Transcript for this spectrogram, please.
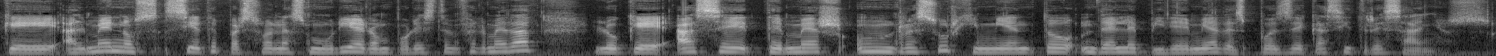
que al menos siete personas murieron por esta enfermedad, lo que hace temer un resurgimiento de la epidemia después de casi tres años.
